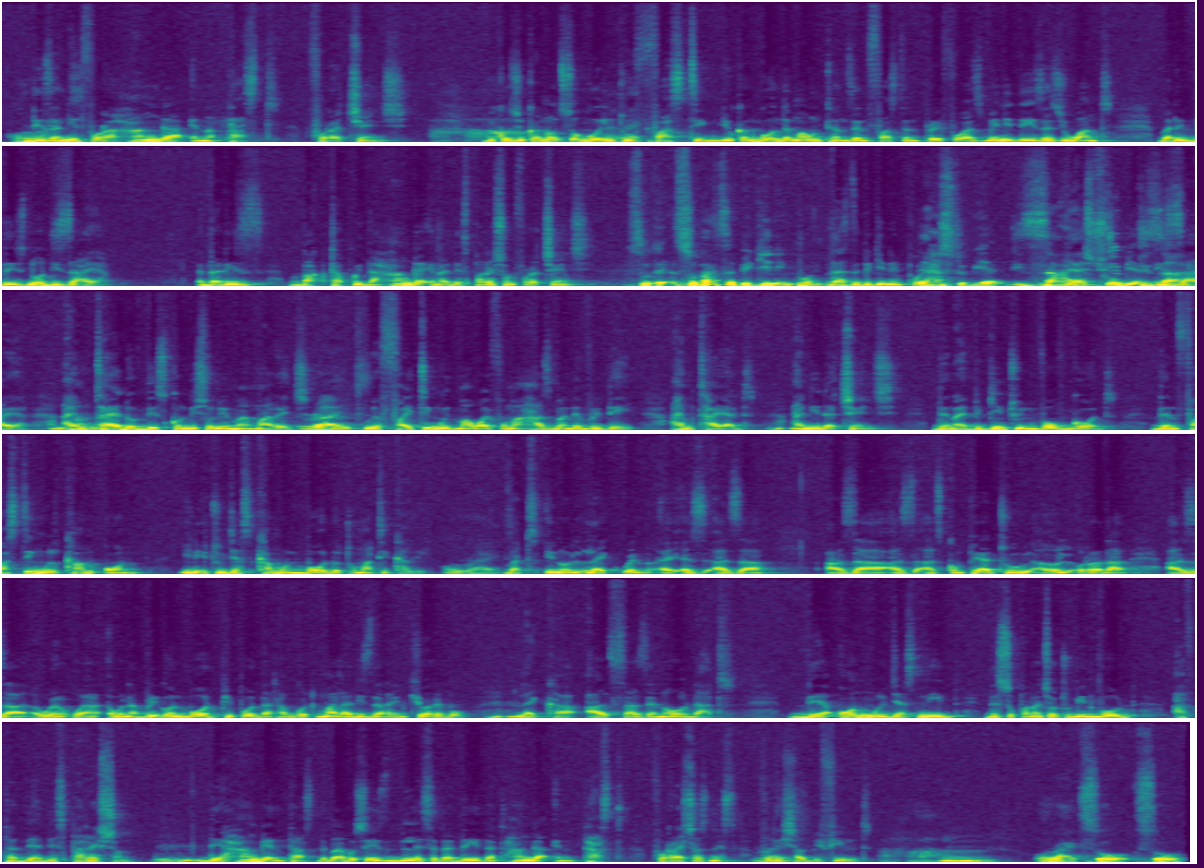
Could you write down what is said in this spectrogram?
All there's a need for a hunger and a thirst for a change. Because you can also go into like that. fasting. You can go on the mountains and fast and pray for as many days as you want. But if there is no desire, and that is backed up with a hunger and a desperation for a change, So, the, so that's the beginning point. that's the beginning point. there has to be a desire. There should be a desire. I'm mm-hmm. tired of this condition in my marriage. Right. We're fighting with my wife or my husband every day. I'm tired. I mm-hmm. need a change. Then I begin to involve God. Then fasting will come on. You know, it will just come on board automatically. All right. But you know, like when I, as as a as, uh, as, as compared to, uh, or rather, as uh, when, when, I bring on board people that have got maladies that are incurable, like uh, ulcers and all that, their own will just need the supernatural to be involved after their desperation, their hunger and thirst. The Bible says, Blessed are they that hunger and thirst for righteousness, for they shall be filled. Aha. All right. So so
